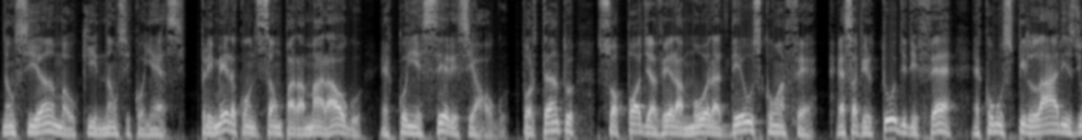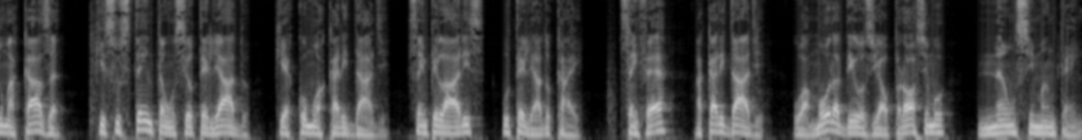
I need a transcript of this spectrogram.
Não se ama o que não se conhece. Primeira condição para amar algo é conhecer esse algo. Portanto, só pode haver amor a Deus com a fé. Essa virtude de fé é como os pilares de uma casa que sustentam o seu telhado, que é como a caridade. Sem pilares, o telhado cai. Sem fé, a caridade, o amor a Deus e ao próximo, não se mantém.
